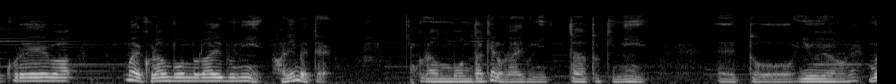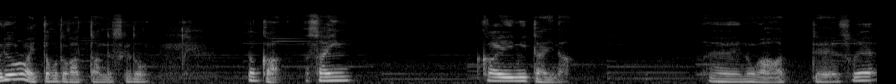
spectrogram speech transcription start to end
これは前クランボンのライブに初めてクランボンだけのライブに行った時にえっ、ー、と有料のね無料のは行ったことがあったんですけどなんかサイン会みたいなえのがあってそれ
